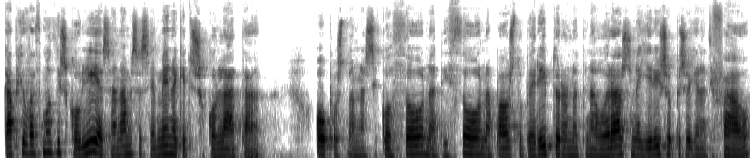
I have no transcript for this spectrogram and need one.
κάποιο βαθμό δυσκολίας ανάμεσα σε μένα και τη σοκολάτα, όπως το να σηκωθώ, να τηθώ, να πάω στο περίπτερο, να την αγοράσω, να γυρίσω πίσω για να τη φάω,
